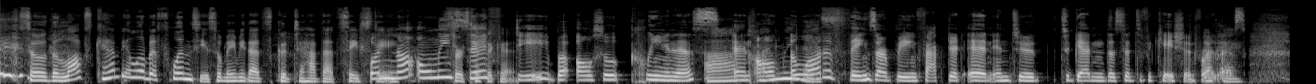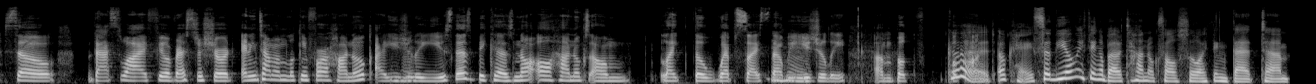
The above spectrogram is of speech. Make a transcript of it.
so the locks can be a little bit flimsy. So maybe that's good to have that safe But not only safety, but also cleanliness, Ah, and all, a lot of things are being factored in into to getting the certification for Okay. this. So that's why I feel rest assured. Anytime I'm looking for a hanok, I Mm-hmm. usually use this because not all hanoks are on like the websites that we usually um, book. Good. Okay. So the only thing about Tanoks also, I think that um,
